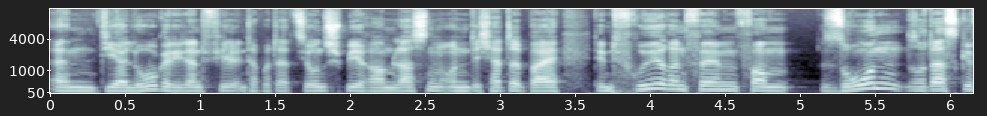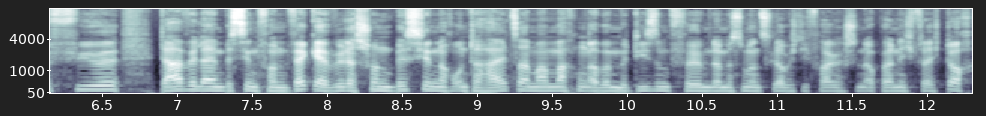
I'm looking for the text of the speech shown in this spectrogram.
ähm, Dialoge, die dann viel Interpretationsspielraum lassen. Und ich hatte bei den früheren Filmen vom Sohn so das Gefühl, da will er ein bisschen von weg. Er will das schon ein bisschen noch unterhaltsamer machen, aber mit diesem Film, da müssen wir uns, glaube ich, die Frage stellen, ob er nicht vielleicht doch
